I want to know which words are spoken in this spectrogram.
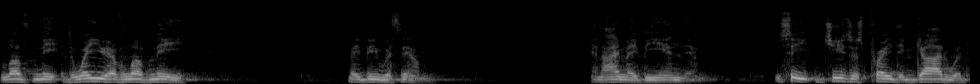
loved me, the way you have loved me, may be with them, and I may be in them. You see, Jesus prayed that God would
